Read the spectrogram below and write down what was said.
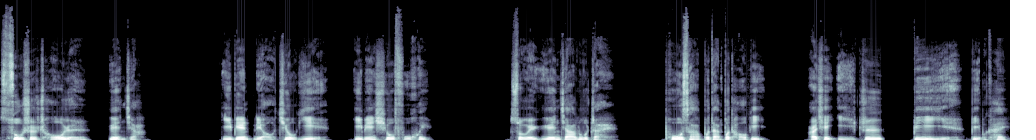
宿世仇人冤家，一边了旧业，一边修福慧。所谓冤家路窄。菩萨不但不逃避，而且已知避也避不开。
